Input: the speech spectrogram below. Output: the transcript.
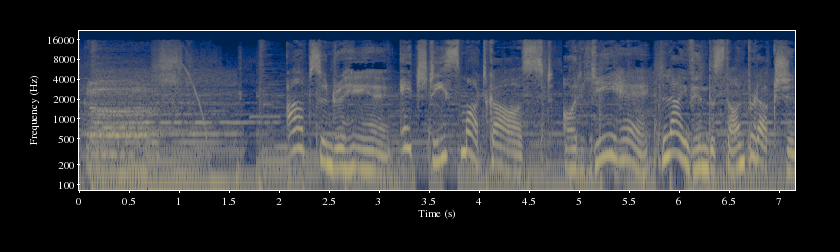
कास्ट आप सुन रहे हैं एच डी स्मार्ट कास्ट और ये है लाइव हिंदुस्तान प्रोडक्शन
